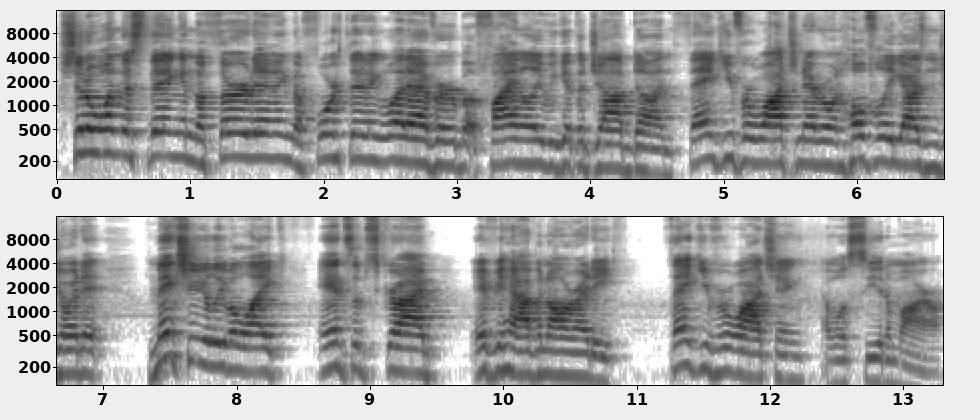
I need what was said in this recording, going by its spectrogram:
Should have won this thing in the third inning, the fourth inning, whatever, but finally we get the job done. Thank you for watching, everyone. Hopefully you guys enjoyed it. Make sure you leave a like and subscribe if you haven't already. Thank you for watching, and we'll see you tomorrow.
